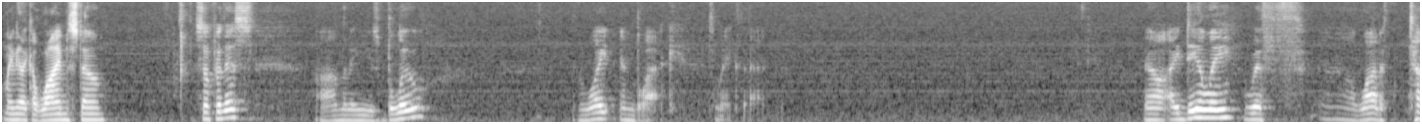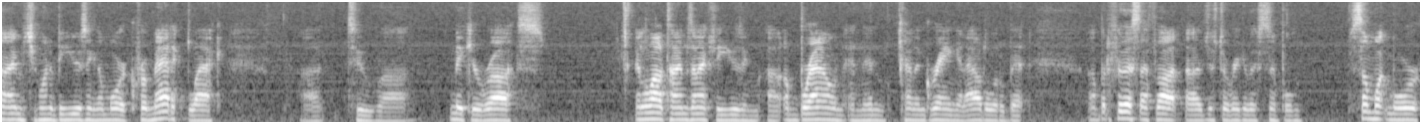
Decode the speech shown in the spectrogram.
maybe like a limestone. So for this, uh, I'm going to use blue and white and black to make that. Now ideally, with uh, a lot of times you want to be using a more chromatic black uh, to uh, make your rocks and a lot of times I'm actually using uh, a brown and then kind of graying it out a little bit. Uh, but for this I thought just a regular simple, somewhat more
